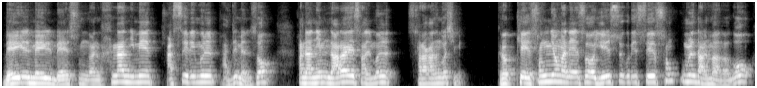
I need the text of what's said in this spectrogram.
매일매일 매 순간 하나님의 다스림을 받으면서 하나님 나라의 삶을 살아가는 것입니다. 그렇게 성령 안에서 예수 그리스도의 성품을 닮아가고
